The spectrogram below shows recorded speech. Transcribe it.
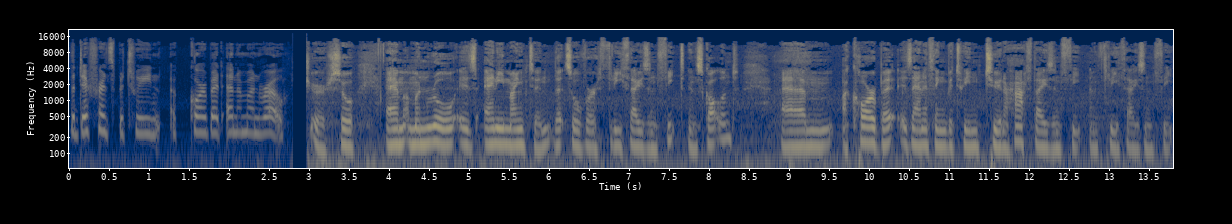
the difference between a Corbett and a Munro? Sure. So, um, a Munro is any mountain that's over 3,000 feet in Scotland. Um, a Corbett is anything between 2,500 feet and 3,000 feet.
